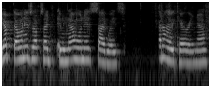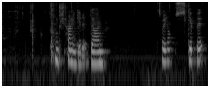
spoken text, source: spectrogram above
Yep, that one is upside. I mean, that one is sideways. I don't really care right now. I'm just trying to get it done so I don't skip it.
